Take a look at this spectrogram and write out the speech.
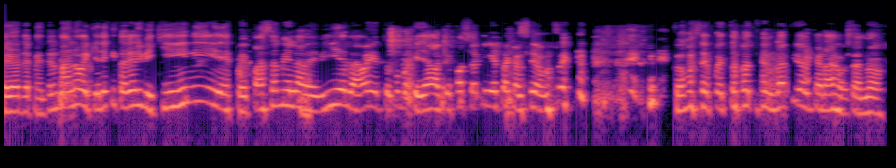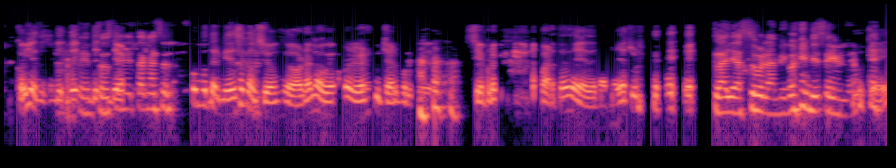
pero de repente el malo me quiere quitar el bikini y después pásame la bebida, la vaina, tú como que ya, ¿qué pasó aquí en esta canción? ¿Cómo se fue todo tan rápido al carajo? O sea, no. Coño, de, de, Entonces, de, esta canción... ¿Cómo termina esa canción? Que ahora la voy a volver a escuchar porque siempre la parte de, la Playa Azul. playa Azul, amigos invisibles. Okay.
